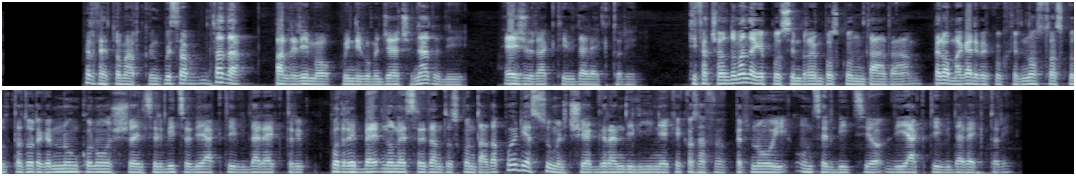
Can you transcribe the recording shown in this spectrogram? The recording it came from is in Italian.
Perfetto Marco, in questa puntata Parleremo quindi, come già accennato, di Azure Active Directory. Ti faccio una domanda che può sembrare un po' scontata, però magari per qualche nostro ascoltatore che non conosce il servizio di Active Directory potrebbe non essere tanto scontata. Puoi riassumerci a grandi linee che cosa fa per noi un servizio di Active Directory?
